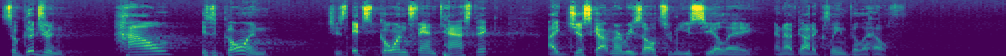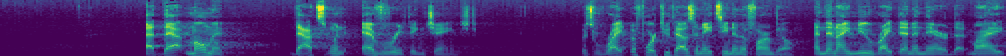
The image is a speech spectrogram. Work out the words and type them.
So, Gudrun, how is it going? She's, it's going fantastic. I just got my results from UCLA and I've got a clean bill of health. At that moment, that's when everything changed It was right before 2018 in the Farm Bill. And then I knew right then and there that my,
